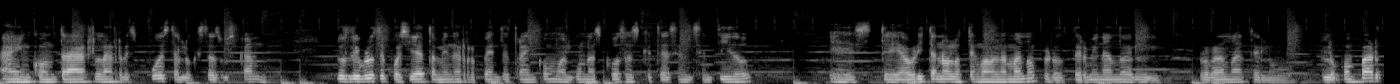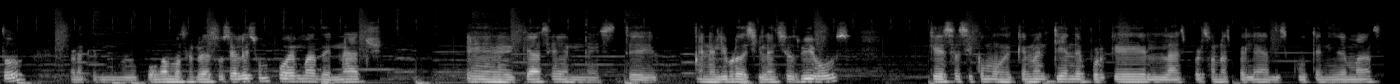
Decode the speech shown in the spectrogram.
a encontrar la respuesta a lo que estás buscando. Los libros de poesía también de repente traen como algunas cosas que te hacen sentido este, ahorita no lo tengo a la mano, pero terminando el programa te lo, lo comparto para que lo pongamos en redes sociales. Un poema de Nach eh, que hace en, este, en el libro de Silencios Vivos, que es así como de que no entiende por qué las personas pelean, discuten y demás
